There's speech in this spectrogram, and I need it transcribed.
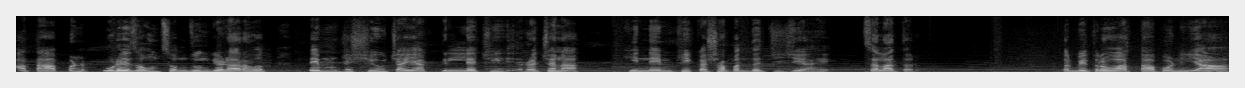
आता आपण पुढे जाऊन समजून घेणार आहोत. ते म्हणजे शिवच्या या किल्ल्याची रचना ही नेमकी कशा पद्धतीची आहे? चला तर. तर मित्र आता आपण या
